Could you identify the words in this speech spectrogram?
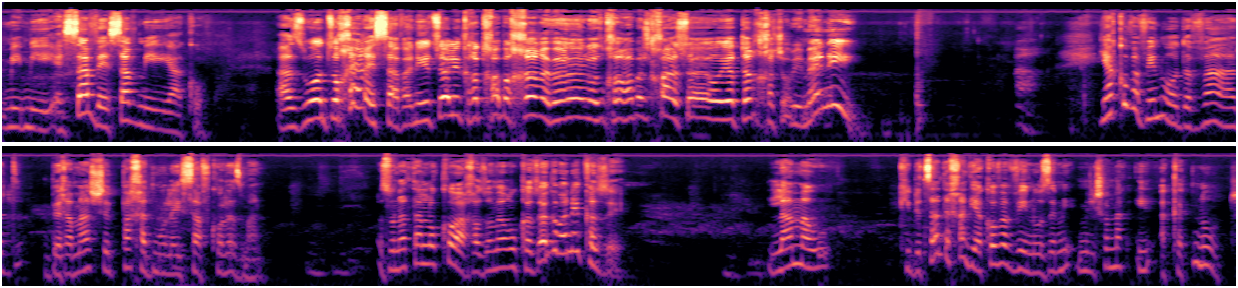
מעשיו ועשיו מיעקב. אז הוא עוד זוכר עשיו, אני אצא לקראתך בחרב, לא זוכר אבא שלך, הוא יותר חשוב ממני. יעקב אבינו עוד עבד ברמה של פחד מול עשיו כל הזמן. אז הוא נתן לו כוח, אז הוא אומר, הוא כזה, גם אני כזה. למה הוא... כי בצד אחד יעקב אבינו זה מלשון הקטנות.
